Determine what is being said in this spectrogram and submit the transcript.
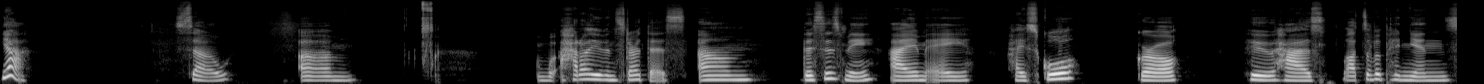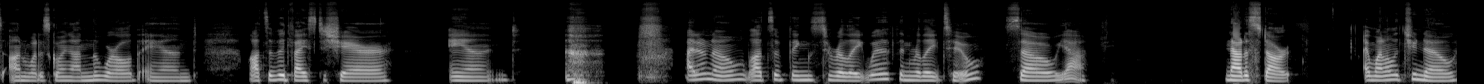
yeah. So, um, how do I even start this? Um, this is me. I am a high school girl who has lots of opinions on what is going on in the world and lots of advice to share and I don't know, lots of things to relate with and relate to. So, yeah. Now to start. I want to let you know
